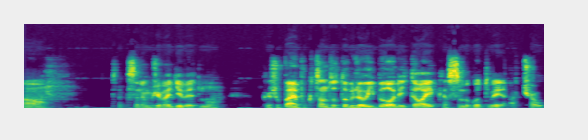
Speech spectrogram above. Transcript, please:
A tak se nemůžeme divit, no. Každopádně pokud se vám toto video líbilo, dejte like, já jsem Gotovi a čau.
